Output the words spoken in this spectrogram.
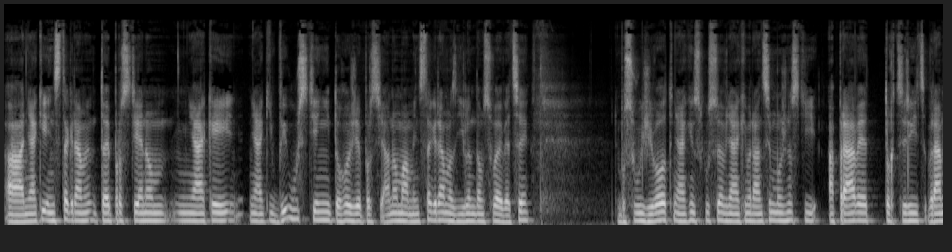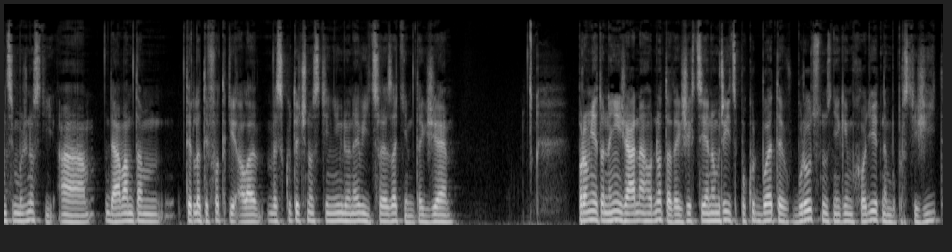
A nějaký Instagram, to je prostě jenom nějaký, nějaký vyústění toho, že prostě ano, mám Instagram a sdílím tam svoje věci, nebo svůj život nějakým způsobem v nějakém rámci možností. A právě to chci říct v rámci možností. A dávám tam tyhle ty fotky, ale ve skutečnosti nikdo neví, co je zatím, takže pro mě to není žádná hodnota, takže chci jenom říct, pokud budete v budoucnu s někým chodit nebo prostě žít,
